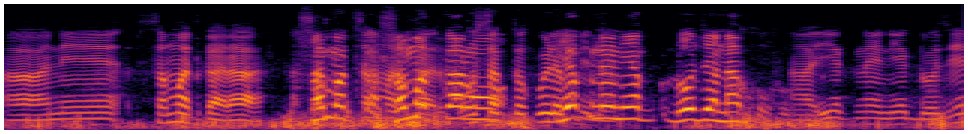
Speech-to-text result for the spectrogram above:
અને ચમત્કાર હા. ચમત્કાર ચમત્કાર. પોષક એક ને ને એક ડોઝે નાખું હા એક ને એક ડોઝે.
